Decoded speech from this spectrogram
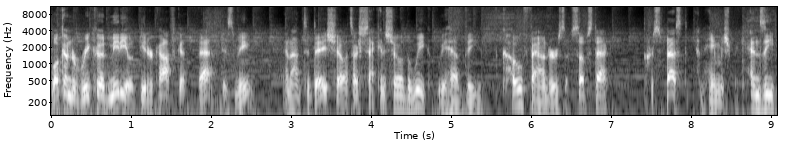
Welcome to Recode Media with Peter Kafka. That is me. And on today's show, it's our second show of the week. We have the co founders of Substack, Chris Best and Hamish McKenzie.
